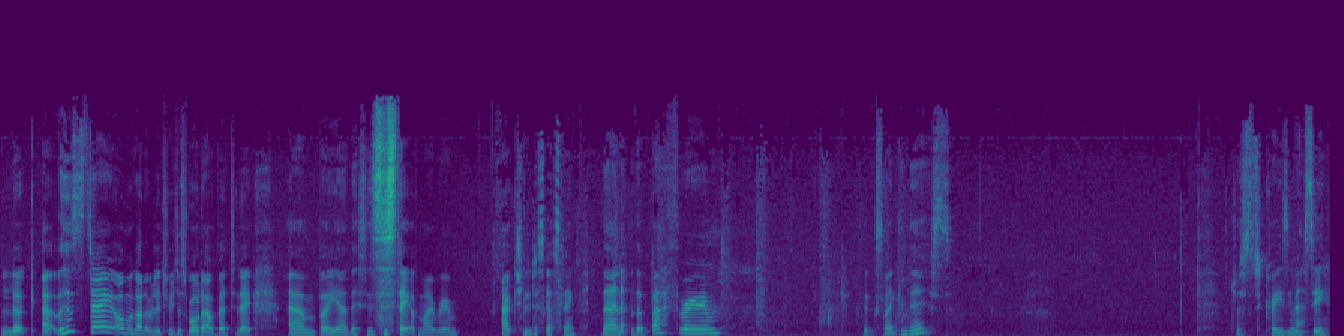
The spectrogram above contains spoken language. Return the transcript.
Look at the state. Oh my god, I've literally just rolled out of bed today. Um, but yeah, this is the state of my room actually disgusting. Then the bathroom looks like this. Just crazy messy.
